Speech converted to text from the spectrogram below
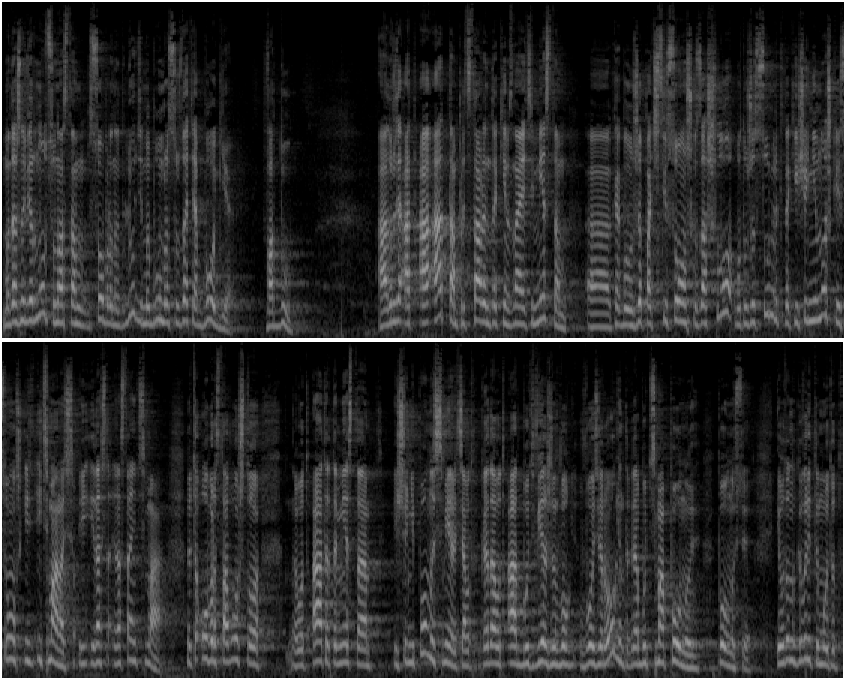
Мы должны вернуться, у нас там собраны люди, мы будем рассуждать о Боге в аду. А, друзья, ад, а ад там представлен таким, знаете, местом, э, как бы уже почти солнышко зашло, вот уже сумерки такие, еще немножко, и солнышко, и, и тьма, и, и настанет тьма. Но это образ того, что вот ад это место еще не полной смерти, а вот когда вот ад будет вержен в, озеро огнен, тогда будет тьма полную, полностью. И вот он говорит ему, этот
